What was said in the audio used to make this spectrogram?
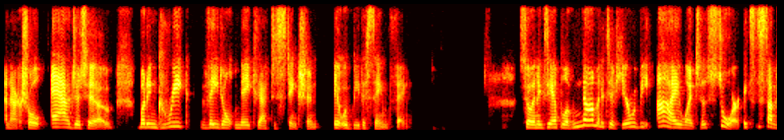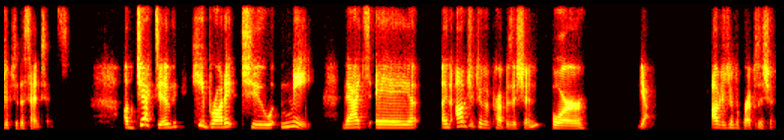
an actual adjective. But in Greek, they don't make that distinction. It would be the same thing. So an example of nominative here would be I went to the store. It's the subject of the sentence. Objective, he brought it to me. That's a an object of a preposition or yeah, object of a preposition.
